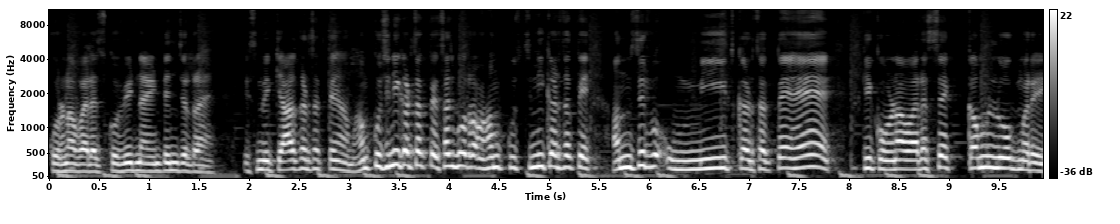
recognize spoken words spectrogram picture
कोरोना वायरस कोविड नाइन्टीन चल रहा है। इसमें क्या कर सकते हैं हम? हम कुछ नहीं कर सकते, सच बोल रहा हूँ, हम कुछ नहीं कर सकते। हम सिर्फ़ उम्मीद कर सकते हैं कि कोरोना वायरस से कम लोग मरे।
